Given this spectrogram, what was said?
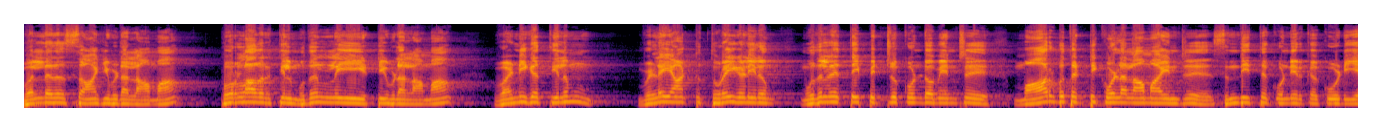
வல்லரசு ஆகிவிடலாமா பொருளாதாரத்தில் முதல்நிலையை எட்டிவிடலாமா? வணிகத்திலும் விளையாட்டு துறைகளிலும் முதலிடத்தை பெற்றுக்கொண்டோம் என்று மார்பு தட்டி கொள்ளலாமா என்று சிந்தித்து கொண்டிருக்கக்கூடிய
